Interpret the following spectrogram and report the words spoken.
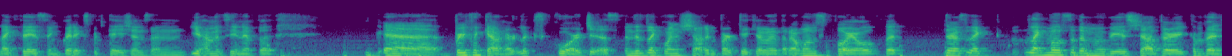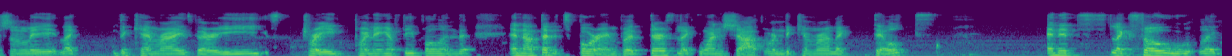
like this and Great Expectations, and you haven't seen it, but uh, Brief Encounter looks gorgeous, and there's like one shot in particular that I won't spoil, but there's like like most of the movie is shot very conventionally, like the camera is very straight, pointing at people, and the, and not that it's boring, but there's like one shot when the camera like tilts, and it's like so like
